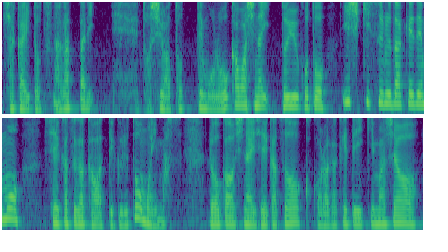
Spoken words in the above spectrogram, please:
社会とつながったり年はとっても老化はしないということを意識するだけでも生活が変わってくると思います。老化をしない生活を心がけていきましょう。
